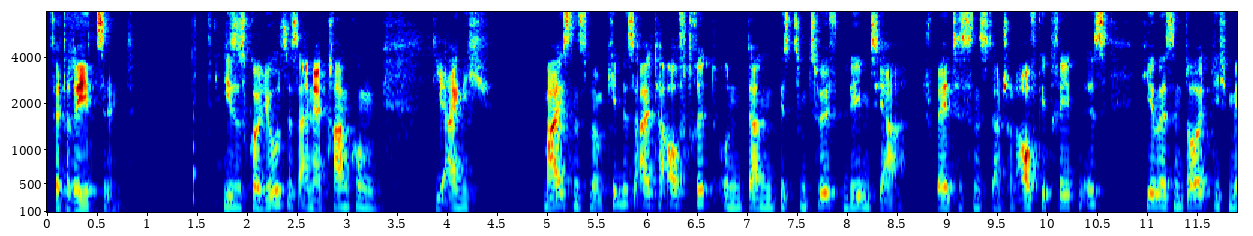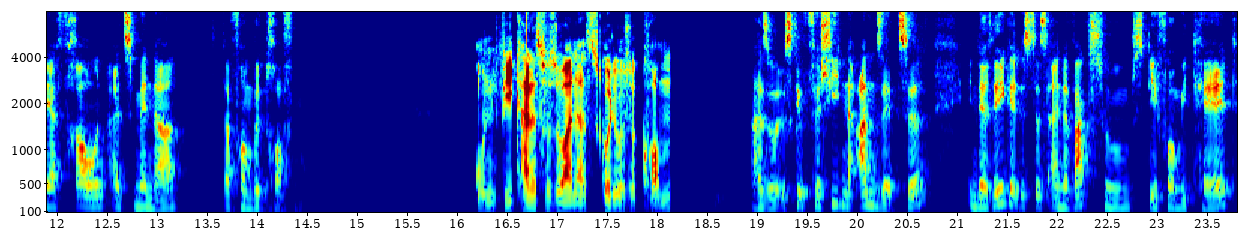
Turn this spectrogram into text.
verdreht sind. Diese Skoliose ist eine Erkrankung, die eigentlich meistens nur im Kindesalter auftritt und dann bis zum 12. Lebensjahr spätestens dann schon aufgetreten ist. Hierbei sind deutlich mehr Frauen als Männer davon betroffen. Und wie kann es zu so einer Skoliose kommen? Also es gibt verschiedene Ansätze. In der Regel ist es eine Wachstumsdeformität,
